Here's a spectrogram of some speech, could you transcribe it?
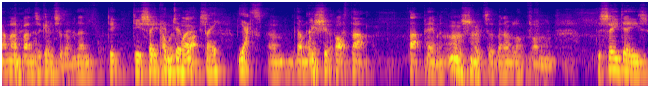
armbands are given to them. And then do, do you see They how it works? they. Yes. um, then we ship off that that payment goes straight to the benevolent fund. The CDs,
